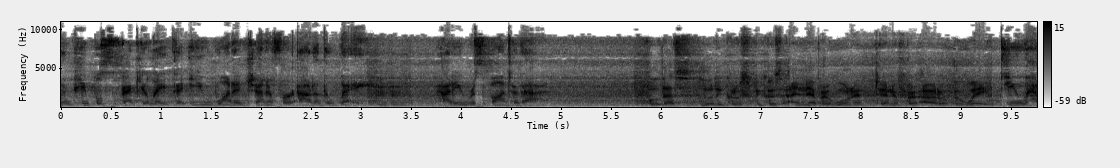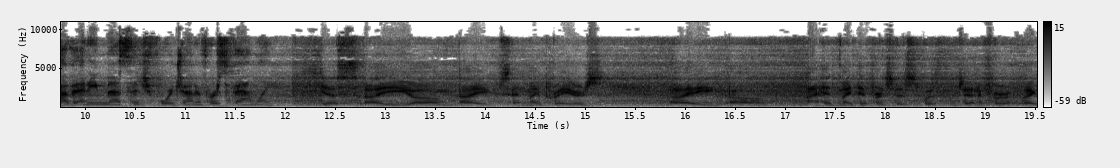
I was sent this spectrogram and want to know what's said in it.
When people speculate that you wanted Jennifer out of the way, how do you respond to that? Well, that's ludicrous because I never wanted Jennifer out of the way. Do you have any message for Jennifer's family? Yes, I um, I send my prayers. I um, I had my differences with Jennifer, like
